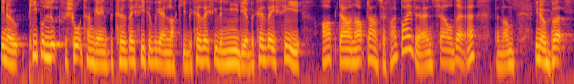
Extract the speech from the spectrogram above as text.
you know, people look for short-term gains because they see people getting lucky, because they see the media, because they see up, down, up, down. So if I buy there and sell there, then I'm, you know, but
